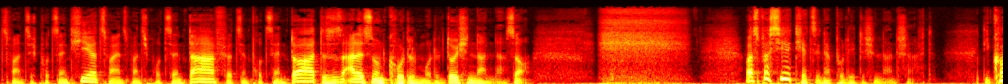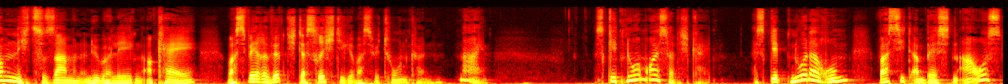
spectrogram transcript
20 Prozent hier, 22 Prozent da, 14 Prozent dort. Das ist alles so ein Kuddelmuddel durcheinander. So. Was passiert jetzt in der politischen Landschaft? Die kommen nicht zusammen und überlegen, okay, was wäre wirklich das Richtige, was wir tun können? Nein. Es geht nur um Äußerlichkeiten. Es geht nur darum, was sieht am besten aus,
